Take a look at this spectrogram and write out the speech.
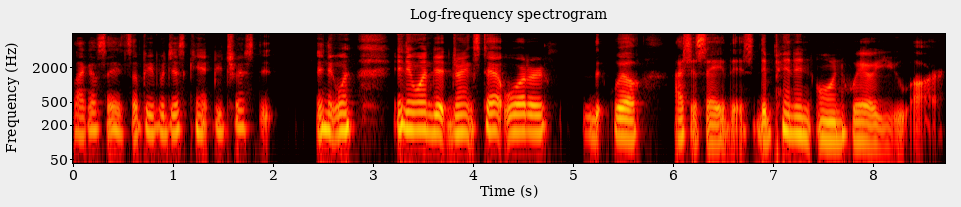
like I said, some people just can't be trusted. Anyone anyone that drinks tap water, well, I should say this, depending on where you are.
